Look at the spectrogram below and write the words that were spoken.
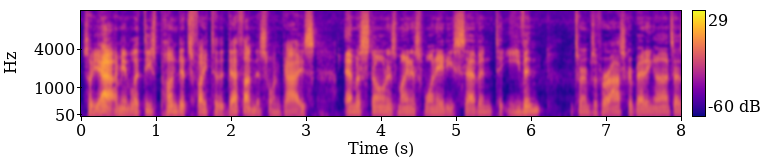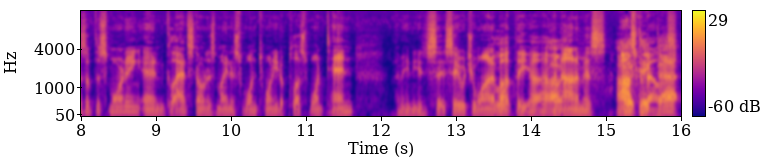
So yeah, I mean, let these pundits fight to the death on this one, guys. Emma Stone is minus 187 to even in terms of her Oscar betting odds as of this morning, and Gladstone is minus 120 to plus 110. I mean, you say, say what you want about the uh, anonymous would Oscar ballots. that.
